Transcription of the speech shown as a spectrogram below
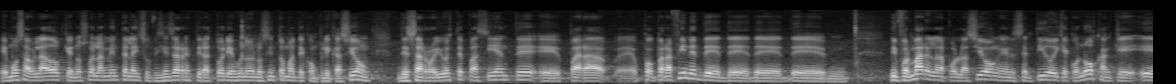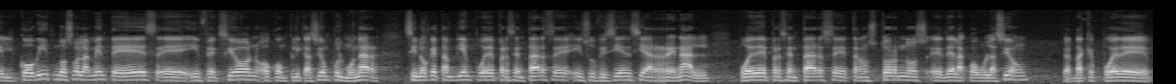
Hemos hablado que no solamente la insuficiencia respiratoria es uno de los síntomas de complicación. Desarrolló este paciente eh, para, eh, para fines de, de, de, informarle a la población en el sentido de que conozcan que el COVID no solamente es infección o complicación pulmonar, sino que también puede presentarse insuficiencia renal, puede presentarse trastornos de la coagulación ¿verdad? Que puede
